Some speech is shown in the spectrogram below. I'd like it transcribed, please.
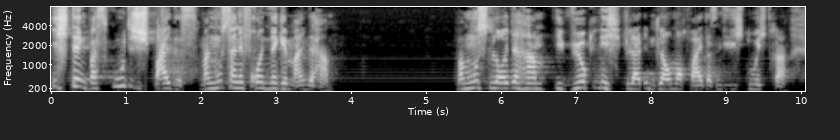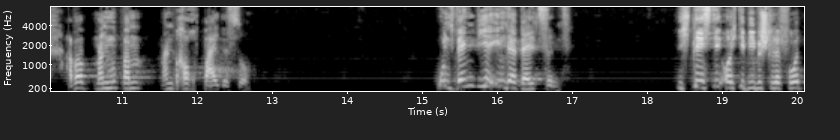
Ich denke, was gut ist, ist beides. Man muss seine Freunde in der Gemeinde haben. Man muss Leute haben, die wirklich vielleicht im Glauben auch weiter sind, die sich durchtragen. Aber man, man, man braucht beides so. Und wenn wir in der Welt sind, ich lese die, euch die Bibelstelle vor,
